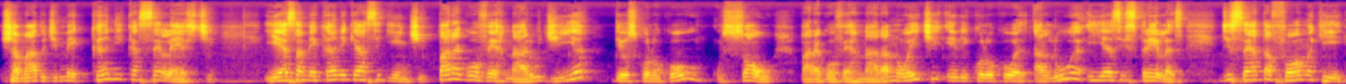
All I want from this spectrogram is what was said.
chamado de mecânica celeste. E essa mecânica é a seguinte: para governar o dia, Deus colocou o sol para governar a noite, ele colocou a lua e as estrelas. De certa forma que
